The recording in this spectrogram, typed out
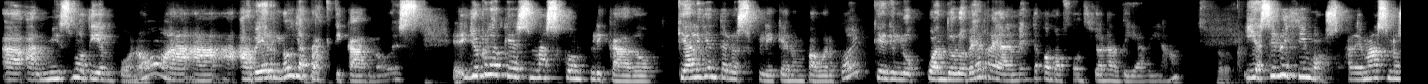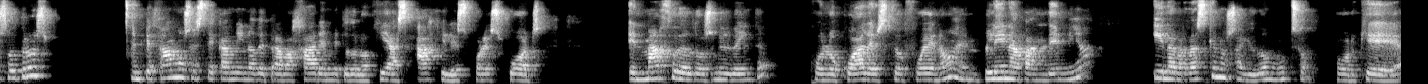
al mismo tiempo, ¿no? A, verlo y a practicarlo. Es, eh, yo creo que es más complicado que alguien te lo explique en un PowerPoint que cuando lo ves realmente cómo funciona el día a día. Y así lo hicimos. Además, nosotros empezamos este camino de trabajar en metodologías ágiles por squads en marzo del 2020, con lo cual esto fue ¿no? en plena pandemia y la verdad es que nos ayudó mucho porque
